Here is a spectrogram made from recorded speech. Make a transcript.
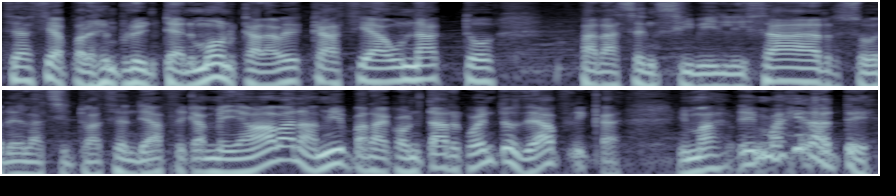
se hacía, por ejemplo, Intermón, cada vez que hacía un acto para sensibilizar sobre la situación de África. Me llamaban a mí para contar cuentos de África. Imagínate,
